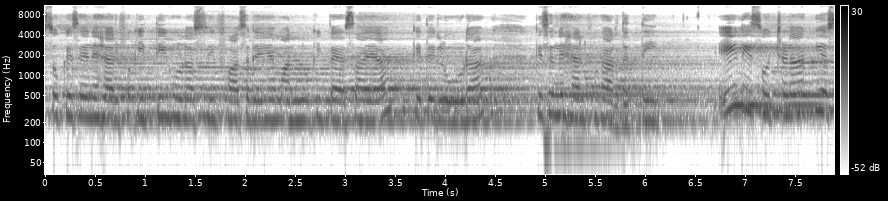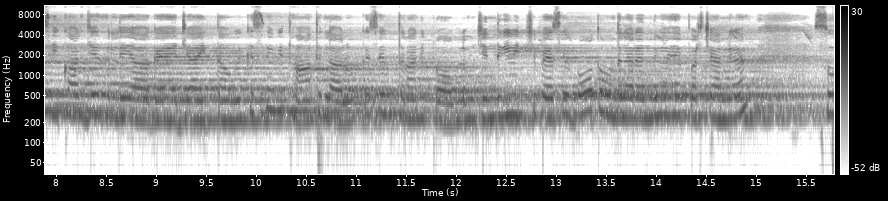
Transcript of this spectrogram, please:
ਸੋ ਕਿਸੇ ਨੇ ਹੈਲਪ ਕੀਤੀ, ਹੁਣ ਅਸੀਂ ਫਸ ਗਏ ਹਾਂ, ਮੰਨ ਲਓ ਕਿ ਪੈਸਾ ਆ, ਕਿਤੇ ਲੋੜ ਆ, ਕਿਸੇ ਨੇ ਹੈਲਪ ਕਰ ਦਿੱਤੀ। ਇਹ ਨਹੀਂ ਸੋਚਣਾ ਕਿ ਅਸੀਂ ਕਰਜ਼ੇ ਥੱਲੇ ਆ ਗਏ ਜਾਂ ਇੱਦਾਂ ਹੋਵੇ, ਕਿਸੇ ਵੀ ਥਾਂ ਤੇ ਲਾ ਲਓ, ਕਿਸੇ ਵੀ ਤਰ੍ਹਾਂ ਦੀ ਪ੍ਰੋਬਲਮ ਜ਼ਿੰਦਗੀ ਵਿੱਚ ਪੈਸੇ ਬਹੁਤ ਆਉਂਦੀਆਂ ਰਹਿੰਦੀਆਂ ਹੈ ਪਰੇਸ਼ਾਨੀਆਂ। ਸੋ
